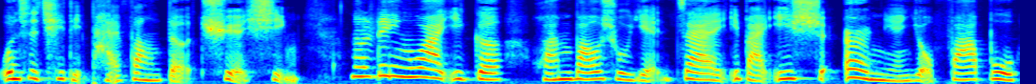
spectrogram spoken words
温室气体排放的确信。那另外一个环保署也在一百一十二年有发布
